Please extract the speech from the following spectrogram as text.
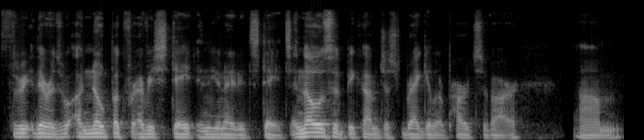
three there is a notebook for every state in the United States, and those have become just regular parts of our um,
